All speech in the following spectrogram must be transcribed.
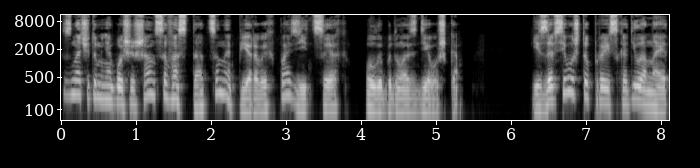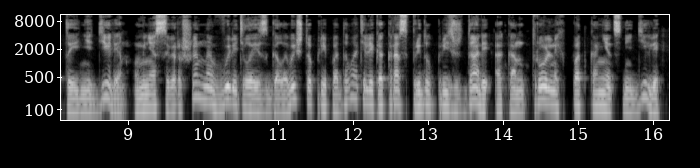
Значит, у меня больше шансов остаться на первых позициях, улыбнулась девушка. Из-за всего, что происходило на этой неделе, у меня совершенно вылетело из головы, что преподаватели как раз предупреждали о контрольных под конец недели –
